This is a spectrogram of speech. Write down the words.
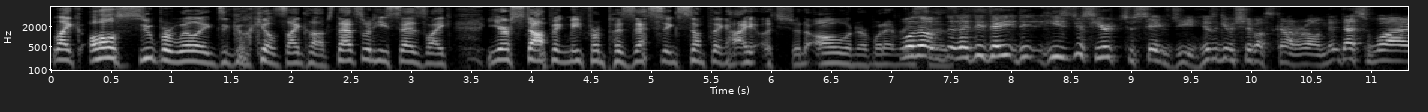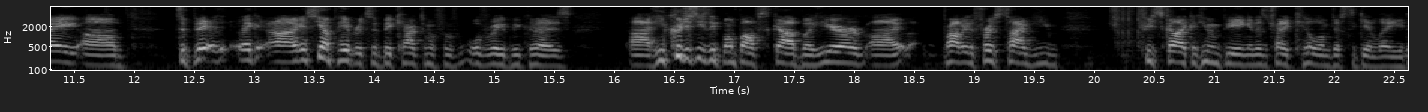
like all super willing to go kill Cyclops. That's when he says like, "You're stopping me from possessing something I should own" or whatever. Well, he no, says. they, they, they, he's just here to save Jean. He doesn't give a shit about Scott at all. And that's why um, it's a bit like uh, I can see on paper it's a big character move for Wolverine because uh, he could just easily bump off Scott, but here uh, probably the first time he treats Scott like a human being and doesn't try to kill him just to get laid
